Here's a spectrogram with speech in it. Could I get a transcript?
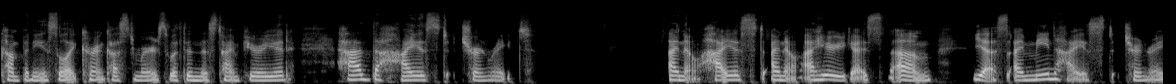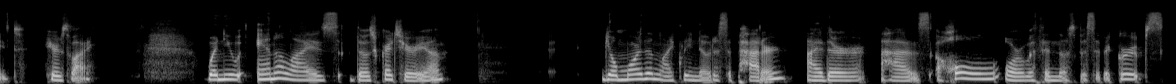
companies, so like current customers within this time period, had the highest churn rate. I know, highest, I know, I hear you guys. Um, yes, I mean highest churn rate. Here's why. When you analyze those criteria, you'll more than likely notice a pattern either as a whole or within those specific groups.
